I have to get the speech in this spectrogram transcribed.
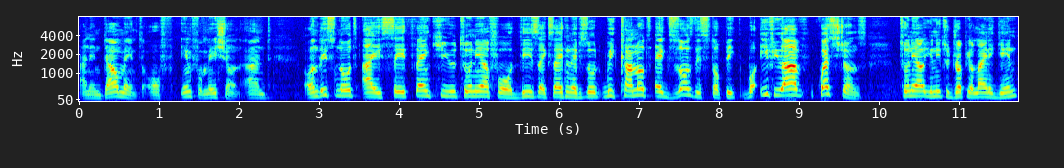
an endowment of information. And on this note, I say thank you, Tonia, for this exciting episode. We cannot exhaust this topic, but if you have questions, Tonia, you need to drop your line again.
